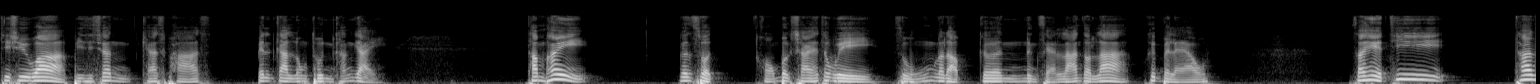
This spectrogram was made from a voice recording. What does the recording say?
ที่ชื่อว่า Precision Cash Pass เป็นการลงทุนครั้งใหญ่ทำให้เงินสดของเบิร์กชัยฮัตเวย์สูงระดับเกิน1แสนล้านดอลลาร์ขึ้นไปแล้ว สาเหตุที่ท่าน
